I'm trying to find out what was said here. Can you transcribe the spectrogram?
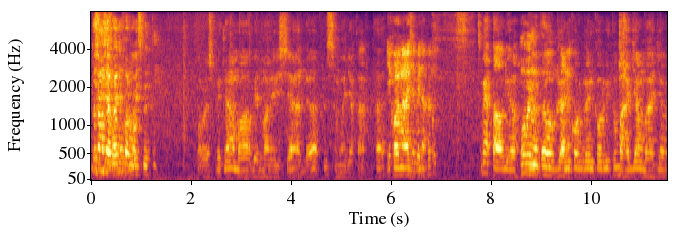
Terus sama siapa aja for Voice Split? Always Splitnya sama band Malaysia ada, terus sama Jakarta. Ya kalau Malaysia band apa tuh? Metal dia. Oh, band metal. Grandcore, Grandcore itu Bahajang, Bahajang.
